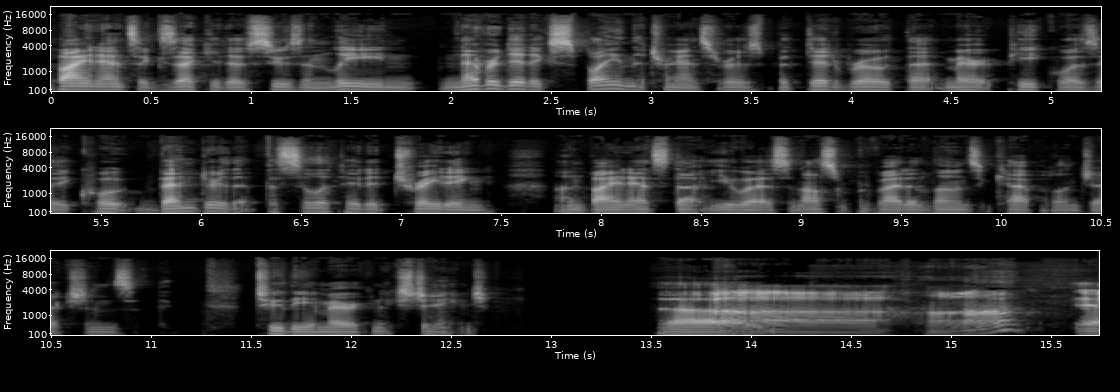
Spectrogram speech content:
Binance executive Susan Lee never did explain the transfers, but did wrote that Merit Peak was a quote vendor that facilitated trading on Binance.us and also provided loans and capital injections to the American exchange. Uh, Uh huh. Yeah.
